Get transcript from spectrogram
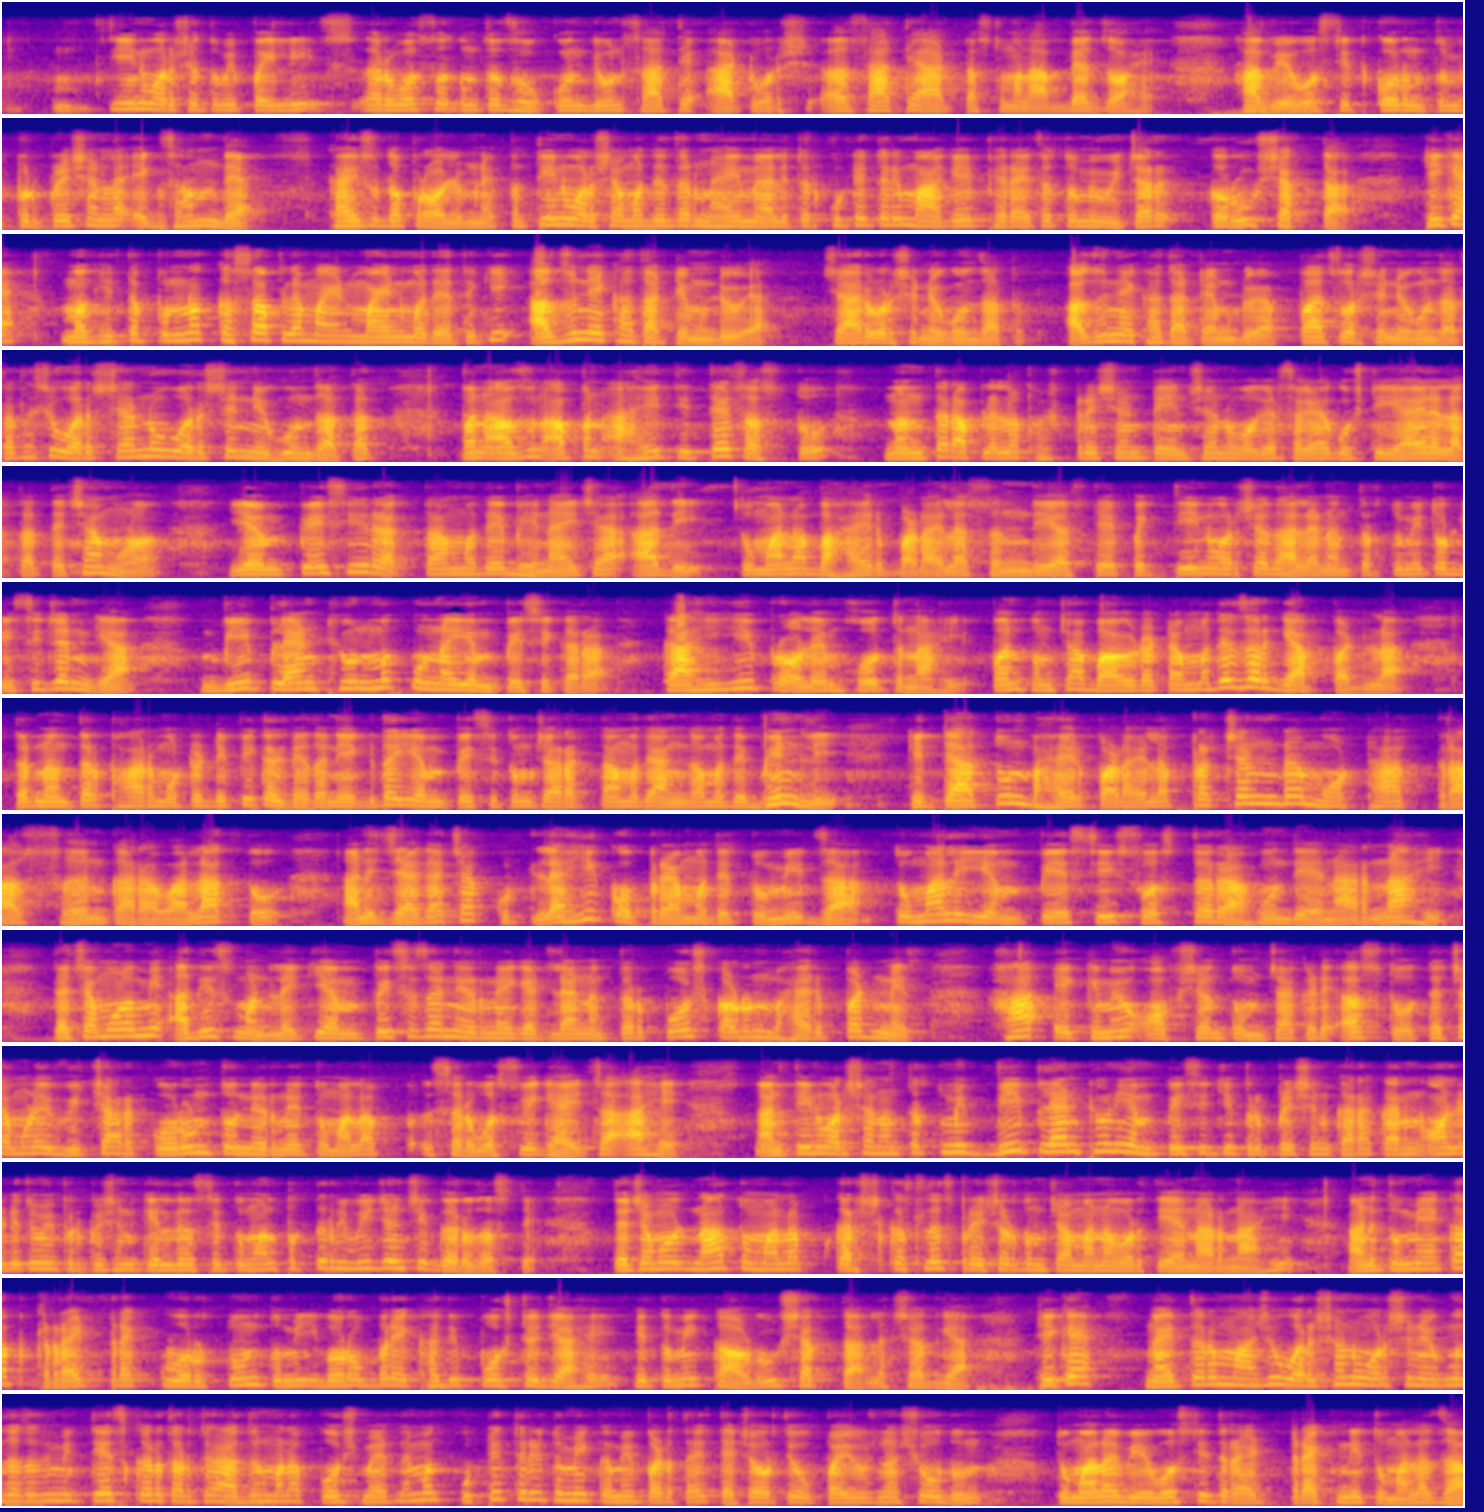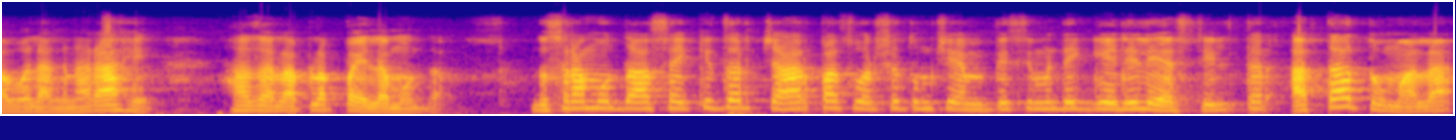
तीन वर्ष तुम्ही पहिली सर्वस्व तुमचं झोकून देऊन सात ते आठ वर्ष सात ते आठ तास तुम्हाला अभ्यास जो आहे हा व्यवस्थित करून तुम्ही प्रिपरेशनला एक्झाम द्या. काही सुद्धा प्रॉब्लेम नाही. पण तीन वर्षामध्ये जर नाही मिळाली तर कुठेतरी मागे फिरायचा तुम्ही विचार करू शकता. ठीक आहे? मग इथं पुन्हा कसं आपल्या माइंड माइंडमध्ये येतं की अजून एखादा अटेम्प्ट देऊया? चार वर्ष निघून जातात. अजून एखादा अटेम्प्ट देऊया पाच वर्ष निघून जातात. अशी वर्षानुवर्षे निघून जातात. पण अजून आपण आहे तिथेच असतो. नंतर आपल्याला फ्रस्ट्रेशन टेन्शन वगैरे सगळ्या गोष्टी यायला लागतात. त्याच्यामुळं एम पी एस सी रक्तामध्ये भिनायच्या आधी तुम्हाला बाहेर पडायला संधी असते. पैकी तीन वर्ष झाल्यानंतर तुम्ही तो डिसिजन घ्या. बी प्लॅन ठेवून मग पुन्हा एम पी एस सी करा. काहीही प्रॉब्लेम होत नाही. पण तुमच्या बायोडाटामध्ये जर गॅप पडला तर नंतर फार मोठं डिफिकल्ट येतं आणि एकदा एम पी एस सी तुमच्या रक्तामध्ये अंगामध्ये भिनली की त्यातून बाहेर पडायला प्रचंड मोठा त्रास सहन करावा लागतो. आणि जगाच्या कुठल्याही कोपऱ्यामध्ये तुम्ही जा तुम्हाला एम पी एस सी स्वस्त राहून देणार नाही. त्याच्यामुळे मी आधीच म्हटलंय की एम पी एस सीचा निर्णय घेतल्यानंतर पोस्ट काढून बाहेर पडणेच हा एकमेव ऑप्शन तुमच्याकडे असतो. त्याच्यामुळे विचार करून तो निर्णय तुम्हाला सर्वस्वी घ्यायचा आहे. आणि तीन वर्षानंतर तुम्ही बी प्लॅन ठेवून एम पी एस सीची प्रिपरेशन करा. कारण ऑलरेडी तुम्ही प्रिपरेशन केलेलं असते तुम्हाला फक्त रिव्हिजनची गरज असते. त्याच्यामुळे ना तुम्हाला कश कसलंच प्रेशर तुमच्या मनावरती येणार नाही. आणि तुम्ही एका राईट ट्रॅकवरतून तुम्ही बरोबर एखादी पोस्ट जी आहे हे तुम्ही काढू शकता. लक्षात घ्या. ठीक आहे? नाहीतर माझे वर्षानुवर्ष निघून जातात मी तेच करत राहतोय. अजून मला पोस्ट मिळत नाही. मग कुठेतरी तुम्ही कमी पडताय. त्याच्यावरती उपाययोजना शोधून तुम्हाला व्यवस्थित राईट ट्रॅकने तुम्हाला जावं लागणार आहे. हा झाला आपला पहिला मुद्दा. दुसरा मुद्दा असा आहे की जर चार पाच वर्ष तुमची एम एमपीएससी मध्ये गेलेली असतील तर आता तुम्हाला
